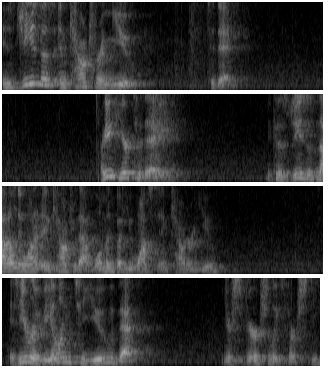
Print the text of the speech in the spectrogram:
Is Jesus encountering you today? Are you here today because Jesus not only wanted to encounter that woman, but he wants to encounter you? Is he revealing to you that you're spiritually thirsty?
